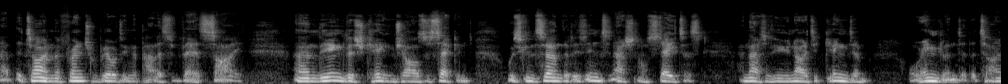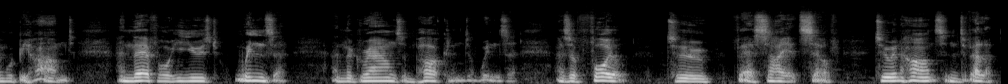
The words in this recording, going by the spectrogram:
at the time the French were building the Palace of Versailles, and the English King Charles II was concerned that his international status and that of the United Kingdom, or England at the time, would be harmed, and therefore he used Windsor and the grounds and parkland of Windsor as a foil to Versailles itself to enhance and develop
